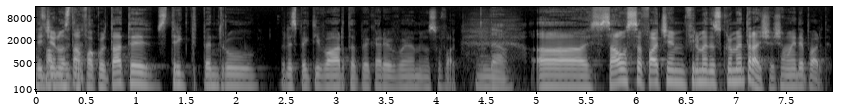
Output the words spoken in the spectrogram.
de genul ăsta în facultate. facultate, strict pentru respectiva artă pe care voiam eu să o fac. Da. Uh, sau să facem filme de scurtmetraj și așa mai departe.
